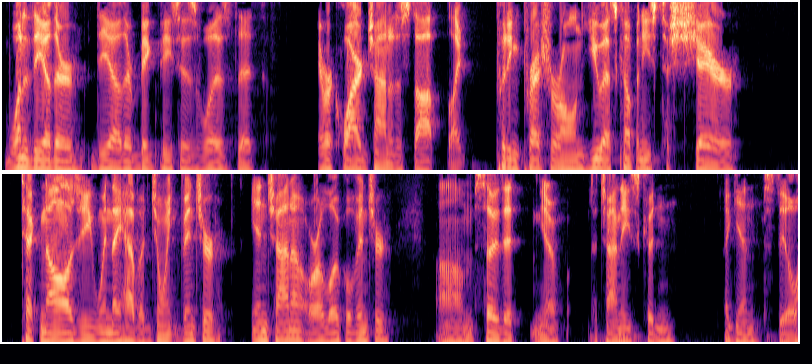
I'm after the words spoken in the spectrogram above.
one of the other the other big pieces was that it required China to stop like putting pressure on U.S. companies to share technology when they have a joint venture in China or a local venture, um, so that you know the Chinese couldn't again steal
